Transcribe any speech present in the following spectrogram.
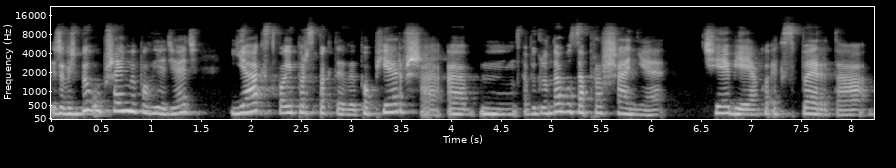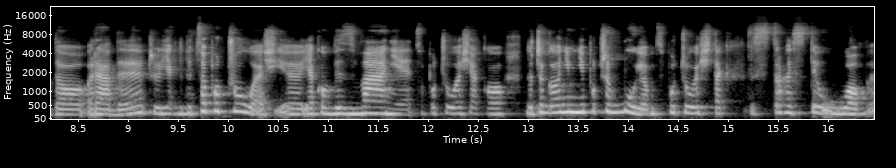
żebyś był uprzejmy powiedzieć, jak z Twojej perspektywy, po pierwsze, e, mm, wyglądało zaproszenie Ciebie jako eksperta do rady, czyli jak gdyby co poczułeś e, jako wyzwanie, co poczułeś jako, do czego oni mnie potrzebują, co poczułeś tak z, trochę z tyłu głowy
